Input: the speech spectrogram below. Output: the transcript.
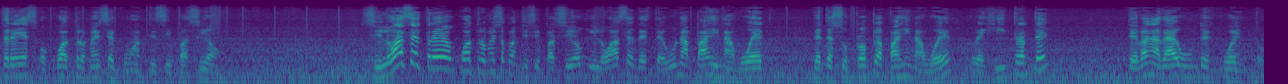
tres o cuatro meses con anticipación. Si lo hace tres o cuatro meses con anticipación y lo hace desde una página web, desde su propia página web, regístrate, te van a dar un descuento,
